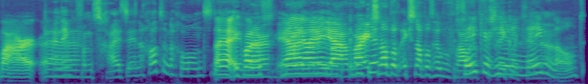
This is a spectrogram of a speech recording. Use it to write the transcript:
Maar. eh, En ik van het schijten in een gat in de grond. Nou ja, ik wou maar, dat- Ja, nee, ja, nee, nee, ja, maar ik, snap dat, ik snap dat heel veel vrouwen Zeker hier in vinden. Nederland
